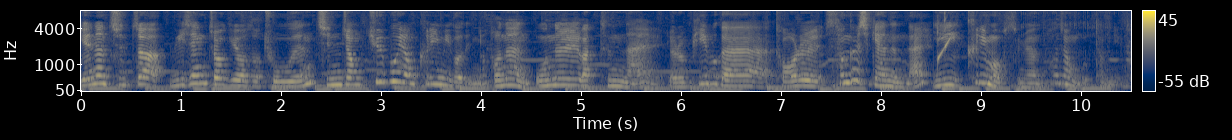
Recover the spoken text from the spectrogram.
얘는 진짜 위생적이어서 좋은 진정 튜브형 크림이거든요. 저는 오늘 같은 날 이런 피부가 저를 성가시게 하는 날 이 크림 없으면 화장 못합니다.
